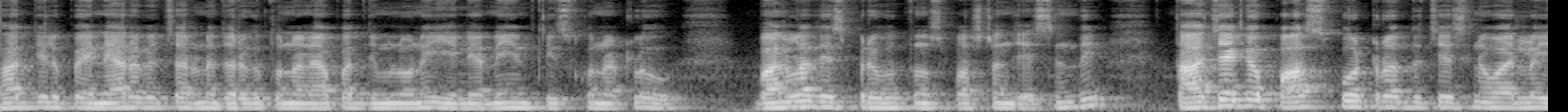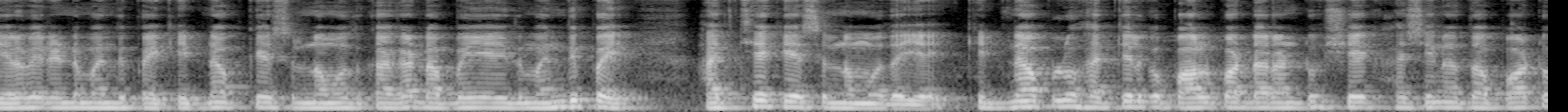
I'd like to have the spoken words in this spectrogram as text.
బాధ్యులపై నేర విచారణ జరుగుతున్న నేపథ్యంలోనే ఈ నిర్ణయం తీసుకున్నట్లు బంగ్లాదేశ్ ప్రభుత్వం స్పష్టం చేసింది. తాజాగా పాస్పోర్ట్ రద్దు చేసిన వారిలో ఇరవై రెండు మందిపై కిడ్నాప్ కేసులు నమోదు కాగా డెబ్బై ఐదు మందిపై హత్య కేసులు నమోదయ్యాయి. కిడ్నాప్లు హత్యలకు పాల్పడ్డారంటూ షేక్ హసీనాతో పాటు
